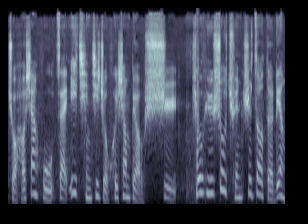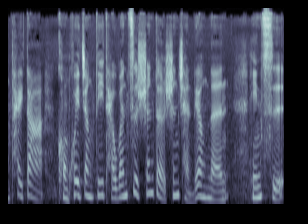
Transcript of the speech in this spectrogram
九号下午在疫情记者会上表示，由于授权制造的量太大，恐会降低台湾自身的生产量能，因此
